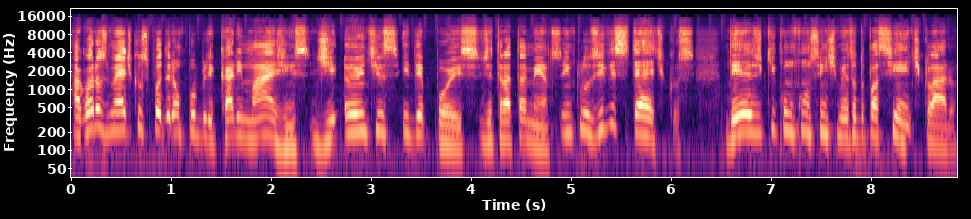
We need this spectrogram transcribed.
agora os médicos poderão publicar imagens de antes e depois de tratamentos, inclusive estéticos, desde que com consentimento do paciente, claro.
